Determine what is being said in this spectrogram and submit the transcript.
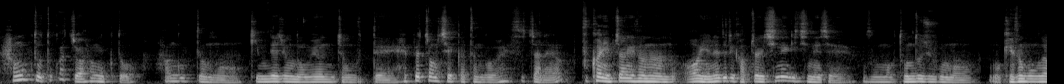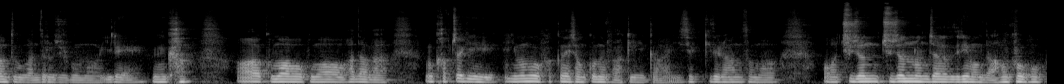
한국도 똑같죠. 한국도 한국도 뭐 김대중 노무현 정부 때 햇볕 정책 같은 걸 했었잖아요. 북한 입장에서는 어 얘네들이 갑자기 친해기 지내재. 그래서 막 돈도 주고 뭐, 뭐 개성공단도 만들어주고 뭐 이래. 그러니까 아 고마워 고마워 하다가 갑자기 이명박 박근혜 정권으로 바뀌니까 이 새끼들 하면서 막 어, 주전 주전론자들이 막 나오고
